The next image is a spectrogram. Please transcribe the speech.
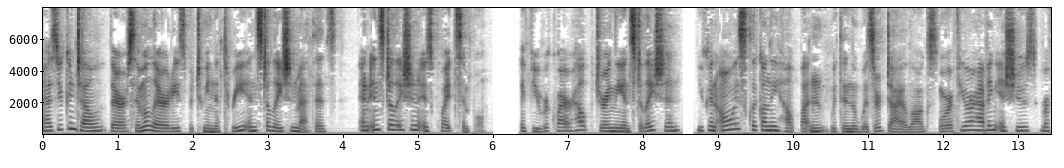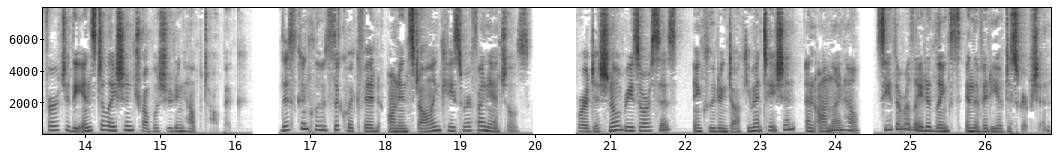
As you can tell, there are similarities between the three installation methods, and installation is quite simple. If you require help during the installation, you can always click on the Help button within the wizard dialogues, or if you are having issues, refer to the Installation Troubleshooting Help topic. This concludes the quick vid on installing Caseware Financials. For additional resources, including documentation and online help, see the related links in the video description.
